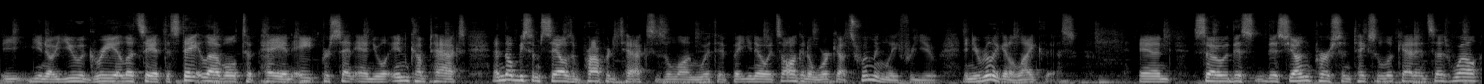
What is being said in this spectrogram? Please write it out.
you know, you agree, let's say at the state level, to pay an 8% annual income tax, and there'll be some sales and property taxes along with it. But you know, it's all going to work out for you, and you're really going to like this. And so this this young person takes a look at it and says, "Well,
